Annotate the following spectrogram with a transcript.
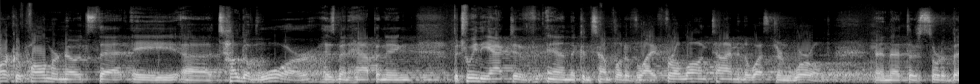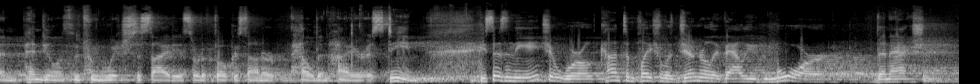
Parker Palmer notes that a uh, tug of war has been happening between the active and the contemplative life for a long time in the Western world, and that there's sort of been pendulums between which society is sort of focused on or held in higher esteem. He says in the ancient world, contemplation was generally valued more than action.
